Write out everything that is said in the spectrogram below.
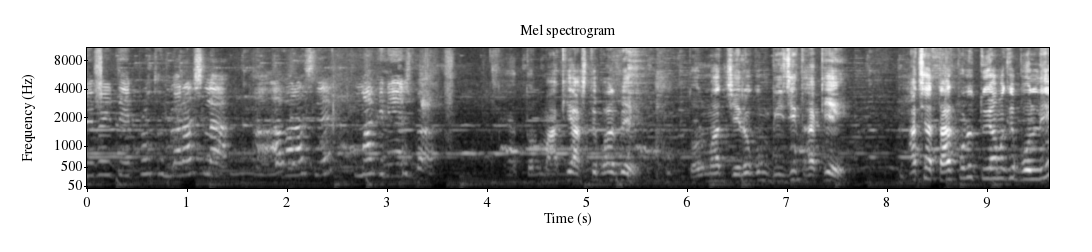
তুমি বাড়িতে প্রথমবার আসলা আবার আসলে মাকে নিয়ে আসবা। তোর মা কি আসতে পারবে? তোর মা যেরকম বিজি থাকে। আচ্ছা তারপরে তুই আমাকে বললি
